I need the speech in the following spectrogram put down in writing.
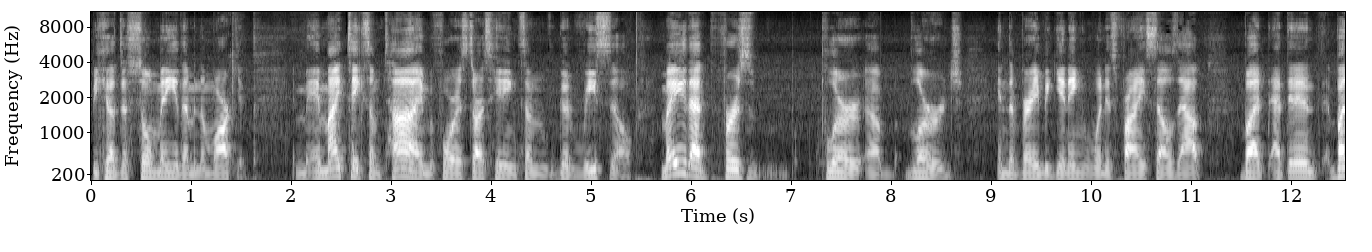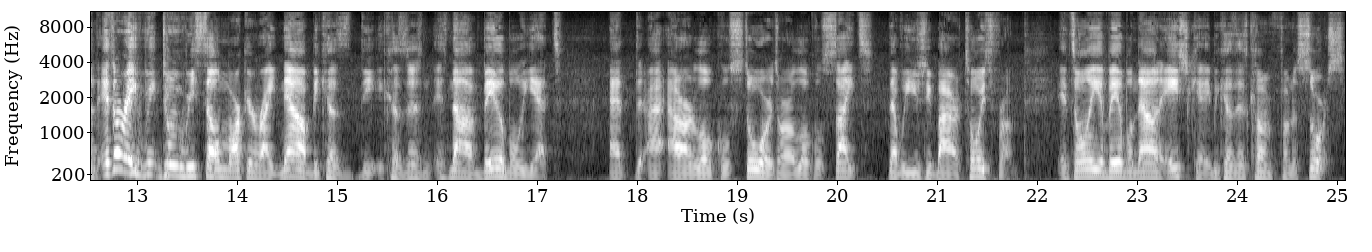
because there's so many of them in the market. It, it, might take some time before it starts hitting some good resale. Maybe that first blur uh, blurge in the very beginning when it finally sells out. But at the end, but it's already re- doing resale market right now because the because it's not available yet at, the, at our local stores or our local sites that we usually buy our toys from. It's only available now in HK because it's coming from the source.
